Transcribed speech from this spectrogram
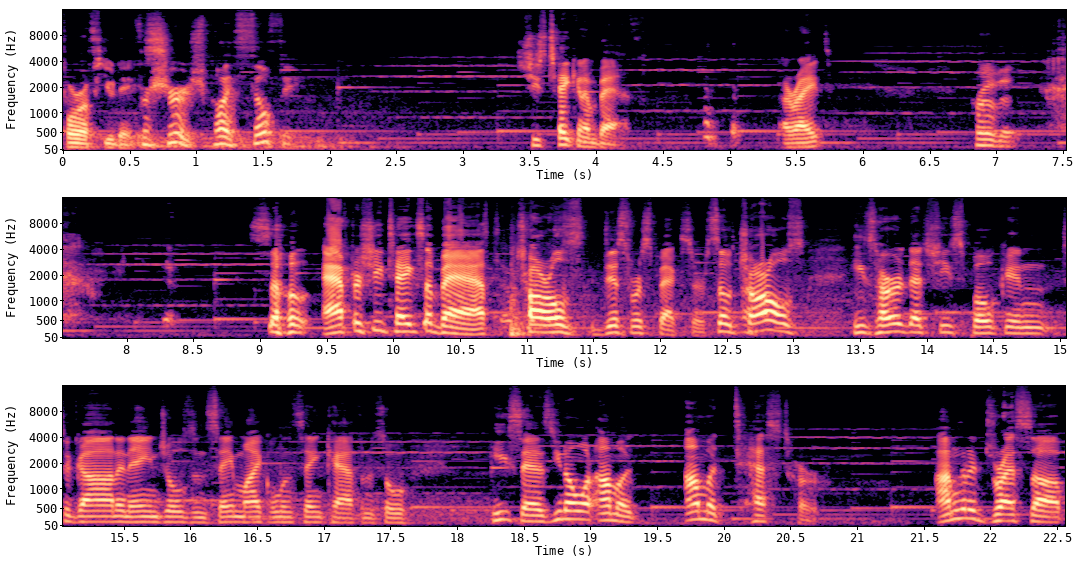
for a few days. For sure, she's probably filthy. She's taking a bath. All right. Prove it. So after she takes a bath, Charles disrespects her. So Charles, he's heard that she's spoken to God and angels and Saint Michael and Saint Catherine. So he says, you know what? I'm a, I'm a test her. I'm gonna dress up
